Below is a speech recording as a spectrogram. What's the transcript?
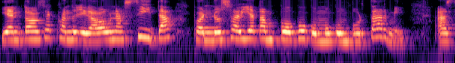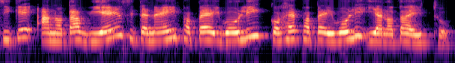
y entonces cuando llegaba una cita, pues no sabía tampoco cómo comportarme. Así que anotad bien, si tenéis papel y boli, coged papel y boli y anotad esto.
